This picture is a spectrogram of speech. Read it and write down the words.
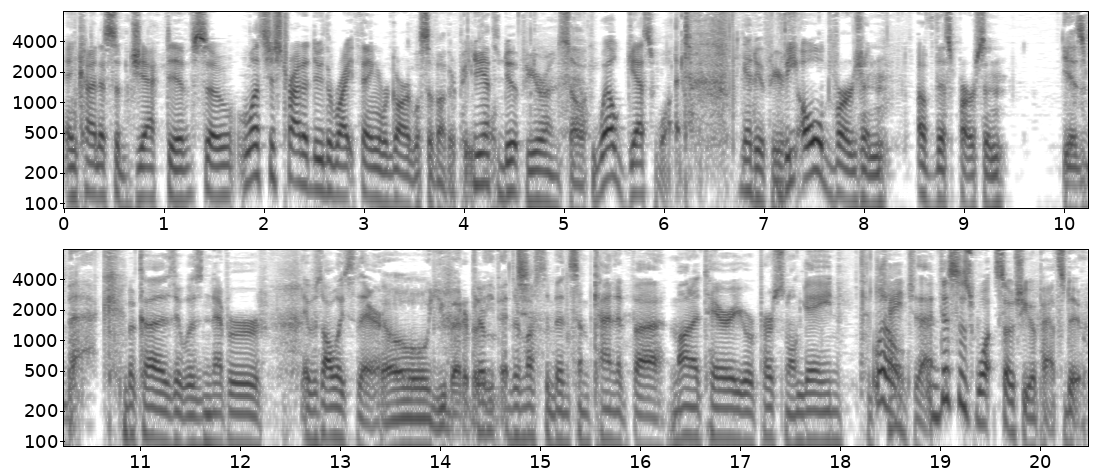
and kind of subjective. So let's just try to do the right thing regardless of other people. You have to do it for your own soul. well, guess what? You gotta do it for your The old version of this person is back. because it was never, it was always there. Oh, you better There, believe it. there must have been some kind of uh, monetary or personal gain to Well, change that. This is what sociopaths do.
